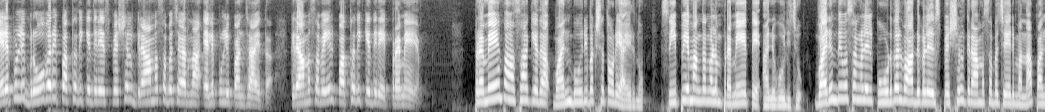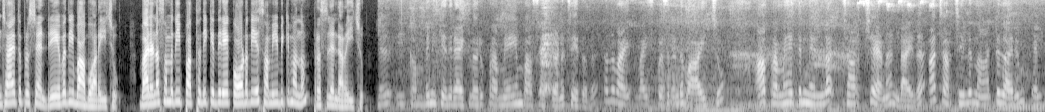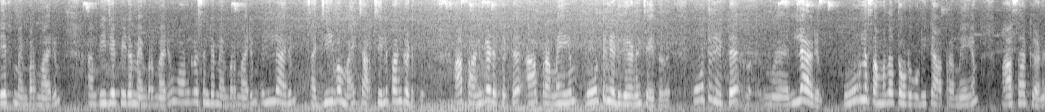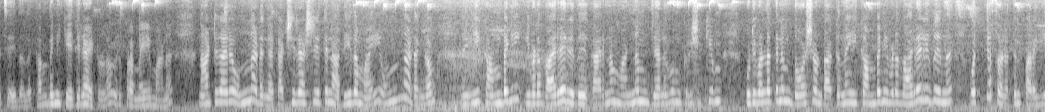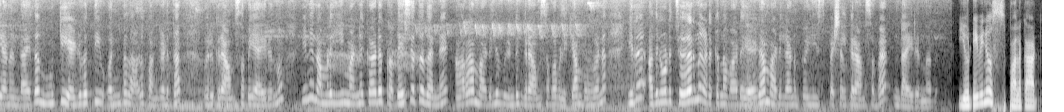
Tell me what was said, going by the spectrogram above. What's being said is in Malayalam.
എലപ്പുള്ളി ബ്രൂവറി പദ്ധതിക്കെതിരെ സ്പെഷ്യൽ ഗ്രാമസഭ ചേർന്ന എലപ്പുള്ളി പഞ്ചായത്ത്. ഗ്രാമസഭയിൽ പദ്ധതിക്കെതിരെ പ്രമേയം. പ്രമേയം പാസാക്കിയത് വൻ ഭൂരിപക്ഷത്തോടെയായിരുന്നു. സി പി എം അംഗങ്ങളും പ്രമേയത്തെ അനുകൂലിച്ചു. വരും ദിവസങ്ങളിൽ കൂടുതൽ വാർഡുകളിൽ സ്പെഷ്യൽ ഗ്രാമസഭ ചേരുമെന്ന് പഞ്ചായത്ത് പ്രസിഡന്റ് രേവതി ബാബു അറിയിച്ചു. ഭരണസമിതി പദ്ധതിക്കെതിരെ കോടതിയെ സമീപിക്കുമെന്നും പ്രസിഡന്റ് അറിയിച്ചു. ഈ കമ്പനിക്കെതിരായിട്ടുള്ള ഒരു പ്രമേയം പാസാക്കുകയാണ് ചെയ്തത്. അത് വൈസ് പ്രസിഡന്റ് വായിച്ചു. ആ പ്രമേയത്തിന്മേലുള്ള ചർച്ചയാണ് ഉണ്ടായത്. ആ ചർച്ചയിൽ നാട്ടുകാരും എൽ ഡി എഫ് മെമ്പർമാരും ബി ജെ പിയുടെ മെമ്പർമാരും കോൺഗ്രസിന്റെ മെമ്പർമാരും എല്ലാവരും സജീവമായി ചർച്ചയിൽ പങ്കെടുത്തു. ആ പങ്കെടുത്തിട്ട് ആ പ്രമേയം വോട്ടിനിടുകയാണ് ചെയ്തത്. വോട്ടിനിട്ട് എല്ലാവരും പൂർണ സമ്മതത്തോടു കൂടിയിട്ട് ആ പ്രമേയം പാസ്സാക്കുകയാണ് ചെയ്തത്. കമ്പനിക്കെതിരായിട്ടുള്ള ഒരു പ്രമേയമാണ്. നാട്ടുകാരെ ഒന്നടങ്കം കക്ഷി രാഷ്ട്രീയത്തിന് അതീതമായി ഒന്നടങ്കം ഈ കമ്പനി ഇവിടെ വരരുത്. കാരണം മണ്ണും ജലവും കൃഷിക്കും കുടിവെള്ളത്തിനും ദോഷം ഉണ്ടാക്കുന്ന ഈ കമ്പനി ഇവിടെ വരരുത് എന്ന് ഒറ്റ സ്വരത്തിൽ പറയുകയാണ് ഉണ്ടായത്. നൂറ്റി എഴുപത്തി ഒൻപത് ആൾ പങ്കെടുത്ത ഒരു ഗ്രാമസഭയായിരുന്നു. ഇനി നമ്മൾ ഈ മണ്ണിക്കാട് പ്രദേശത്ത് തന്നെ ആറാം വാർഡിൽ വീണ്ടും ഗ്രാമസഭ വിളിക്കാൻ പോവുകയാണ്. ഇത് അതിനോട് ചേർന്ന് കിടക്കുന്ന വാർഡ് ഏഴാം വാർഡിലാണ് ഇപ്പോൾ ഈ സ്പെഷ്യൽ ഗ്രാമസഭ ഉണ്ടായിരുന്നത്. U T V news Palakkad.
